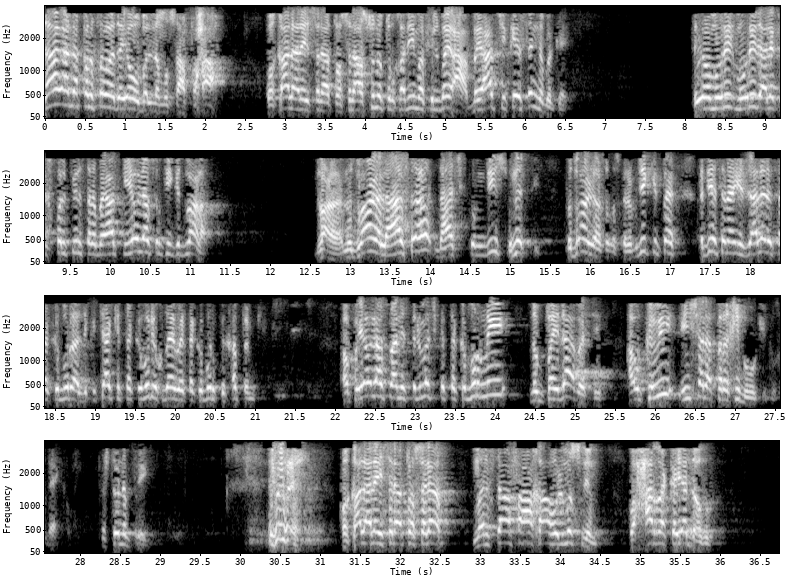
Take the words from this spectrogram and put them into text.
دا نقل سوا د یو بل مصافحه وقال عليه الصلاه والسلام سنه القديمه في البيعه بيعات کې څنګه بکې یو مرید مرید الک خپل پیر سره بیعت کې یو لاس کې کډواړه دواړه نو دواړه لاس دا چې کوم دي سنت دي په دواړه لاس سره دې کې ته دې سره ازاله د تکبر راځي چې چا کې تکبر خدای به تکبر په ختم کړي او په یو لاس باندې استلمه چې تکبر نه نو پیدا بسي او کوي ان شاء الله ترقی به وکړي خدای کوي پښتو نه پرې وقال عليه الصلاه والسلام من صافع اخاه المسلم وحرك يده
